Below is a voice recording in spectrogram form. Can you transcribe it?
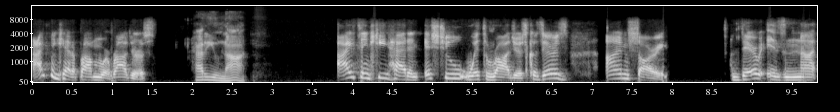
I think he had a problem with Rodgers. How do you not? I think he had an issue with Rodgers because there's, I'm sorry, there is not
